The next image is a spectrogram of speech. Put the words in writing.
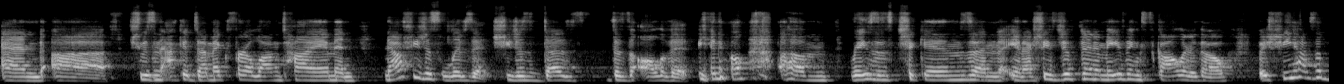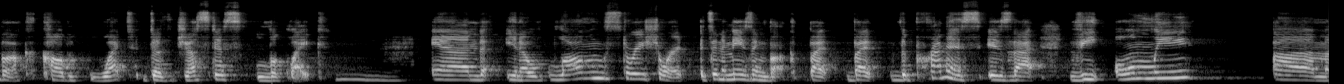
And uh, she was an academic for a long time. And now she just lives it. She just does does all of it, you know, um, raises chickens. And, you know, she's just an amazing scholar, though. But she has a book called What Does Justice Look Like? And, you know, long story short, it's an amazing book, but but the premise is that the only um,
